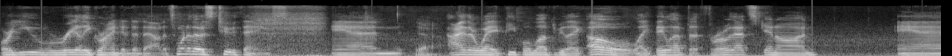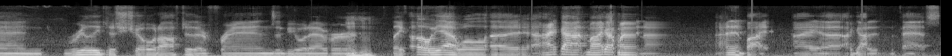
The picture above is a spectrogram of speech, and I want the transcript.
or you really grinded it out. It's one of those two things, and Yeah. either way, people love to be like, oh, like they love to throw that skin on. And really just show it off to their friends and be whatever. Mhm. like oh yeah well uh, i got my i got my i didn't buy it. I uh, i got it in the past.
